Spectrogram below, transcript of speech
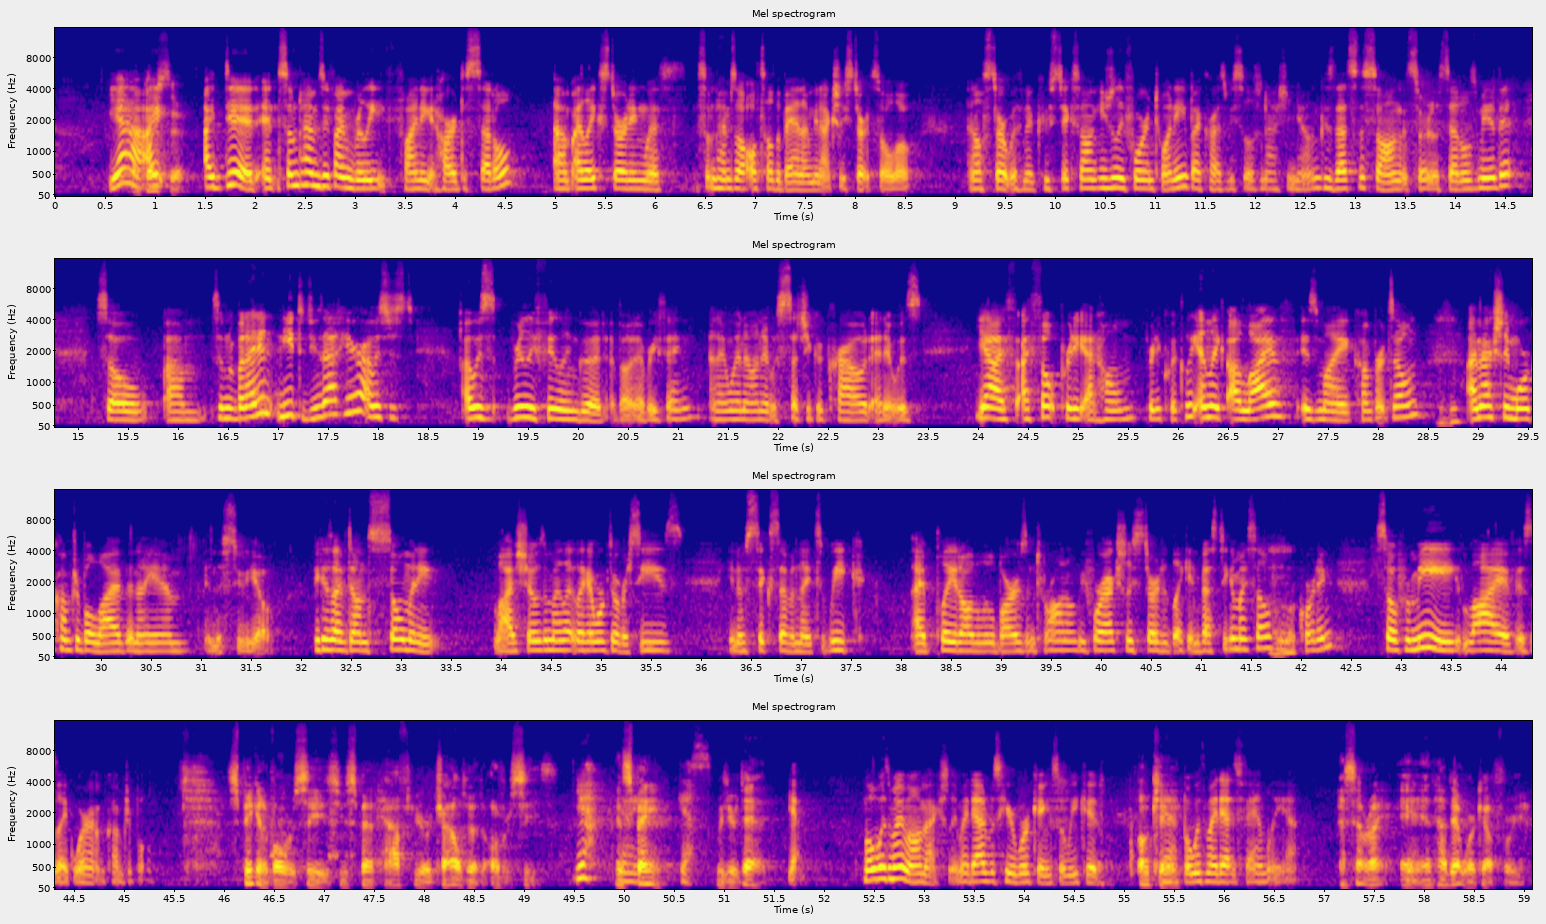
Yeah, I. I did. And sometimes if I'm really finding it hard to settle, um, I like starting with, sometimes I'll, I'll tell the band I'm going to actually start solo. And I'll start with an acoustic song, usually 4 and 20 by Crosby, Stills, Nash and Young, because that's the song that sort of settles me a bit. So, um, so, but I didn't need to do that here. I was just, I was really feeling good about everything. And I went on, it was such a good crowd. And it was, yeah, I, f- I felt pretty at home pretty quickly. And like uh, live is my comfort zone. I'm actually more comfortable live than I am in the studio because I've done so many live shows in my life. Like I worked overseas, you know, six, seven nights a week. I played all the little bars in Toronto before I actually started like investing in myself and recording. So for me, live is like where I'm comfortable. Speaking of overseas, you spent half your childhood overseas Yeah. In yeah, yeah. Spain? Yes. with your dad. Yeah. Well, with my mom actually. My dad was here working, so we could. Okay. Yeah. But with my dad's family, yeah. Is that right? And, and how'd that work out for you?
